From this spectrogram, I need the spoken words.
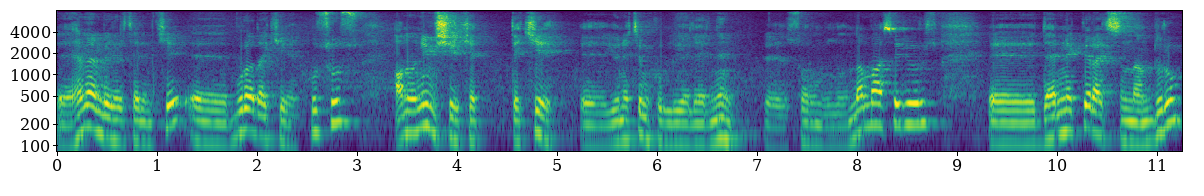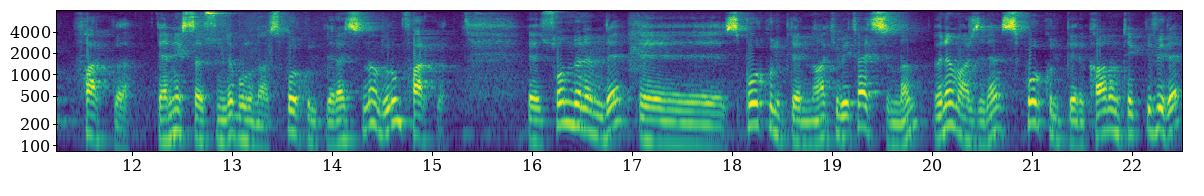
E, hemen belirtelim ki e, buradaki husus anonim şirketteki e, yönetim kurulu üyelerinin e, sorumluluğundan bahsediyoruz. E, dernekler açısından durum farklı. Dernek statüsünde bulunan spor kulüpleri açısından durum farklı. E, son dönemde e, spor kulüplerinin akıbeti açısından önem arz eden spor kulüpleri kanun teklifi de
